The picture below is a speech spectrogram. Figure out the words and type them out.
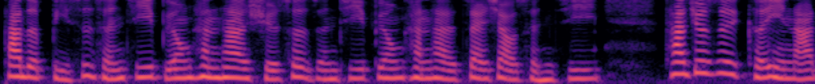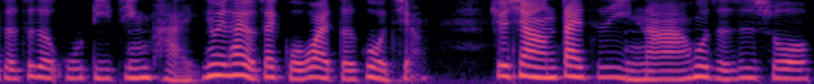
他的笔试成绩，不用看他的学测成绩，不用看他的在校成绩。他就是可以拿着这个无敌金牌，因为他有在国外得过奖，就像戴资颖啊，或者是说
